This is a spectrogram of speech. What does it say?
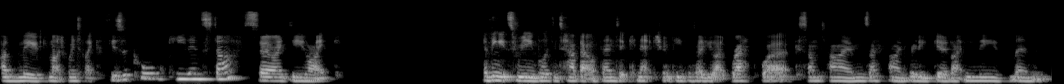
I've moved much more into like physical healing stuff. So I do mm-hmm. like I think it's really important to have that authentic connection with people. So I do like breath work sometimes. I find really good like movement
